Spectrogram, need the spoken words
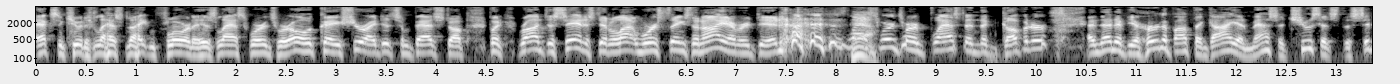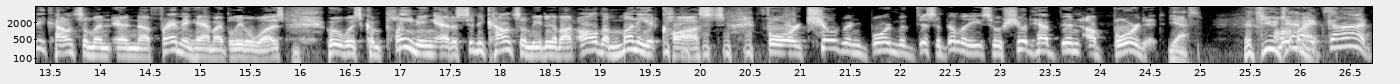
executed last night in Florida. His last words were, "Oh, okay, sure, I did some bad stuff, but Ron DeSantis did a lot worse things than I ever did." His last words were blasting the governor. And then, if you heard about the guy in Massachusetts, the city councilman in uh, Framingham, I believe it was, who was complaining at a city council meeting about all the money it costs for children born with disabilities who should have been aborted. yes it's eugenics Oh my God!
